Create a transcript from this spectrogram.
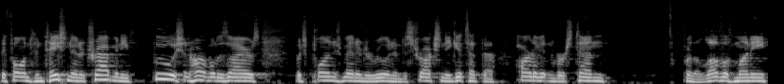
They fall into temptation and trap, many foolish and harmful desires, which plunge men into ruin and destruction. He gets at the heart of it in verse 10. For the love of money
